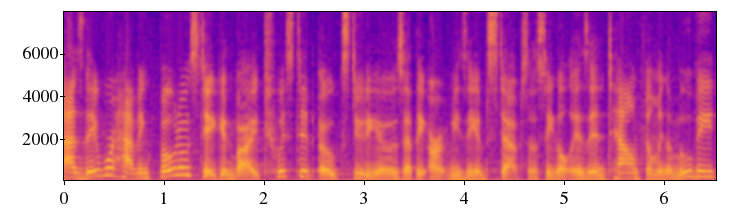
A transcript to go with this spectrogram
as they were having photos taken by Twisted Oak Studios at the Art Museum steps. Now, Segel is in town filming a movie.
